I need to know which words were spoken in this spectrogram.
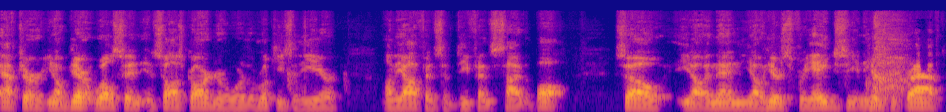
after you know Garrett Wilson and Sauce Gardner were the rookies of the year on the offensive defense side of the ball. So you know, and then you know here's free agency and here's the draft.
